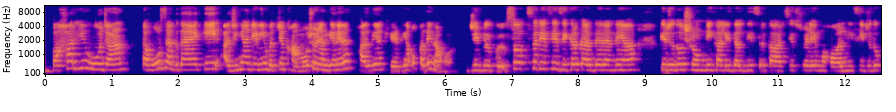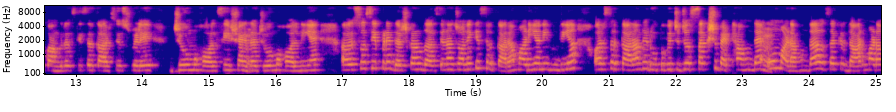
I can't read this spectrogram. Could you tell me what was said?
ਬਾਹਰ ਹੀ ਹੋ ਜਾਣ ਤਾਂ ਹੋ ਸਕਦਾ ਹੈ ਕਿ ਅਜਿਹੀਆਂ ਜਿਹੜੀਆਂ ਬੱਚੀਆਂ ਖਾਮੋਸ਼ ਹੋ ਜਾਂਦੀਆਂ ਨੇ ਨਾ ਹਲਦੀਆਂ ਖੇਡਦੀਆਂ ਉਹ ਕਦੇ ਨਾ ਹੋਣ। ਜੀ ਬਿਲਕੁਲ। ਸੋ ਅਕਸਰ ਹੀ ਅਸੀਂ ਜ਼ਿਕਰ ਕਰਦੇ ਰਹਿੰਦੇ ਆ ਕਿ ਜਦੋਂ ਸ਼੍ਰੋਮਣੀ ਅਕਾਲੀ ਦਲ ਦੀ ਸਰਕਾਰ ਸੀ ਉਸ ਵੇਲੇ ਮਾਹੌਲ ਨਹੀਂ ਸੀ ਜਦੋਂ ਕਾਂਗਰਸ ਦੀ ਸਰਕਾਰ ਸੀ ਉਸ ਵੇਲੇ ਜੋ ਮਾਹੌਲ ਸੀ ਸ਼ਾਇਦ ਅੱਜ ਜੋ ਮਾਹੌਲ ਨਹੀਂ ਹੈ। ਸੋ ਅਸੀਂ ਆਪਣੇ ਦਰਸ਼ਕਾਂ ਨੂੰ ਦੱਸ ਦੇਣਾ ਚਾਹੁੰਦੇ ਕਿ ਸਰਕਾਰਾਂ ਮਾੜੀਆਂ ਨਹੀਂ ਹੁੰਦੀਆਂ ਔਰ ਸਰਕਾਰਾਂ ਦੇ ਰੂਪ ਵਿੱਚ ਜੋ ਸ਼ਖਸ ਬੈਠਾ ਹੁੰਦਾ ਉਹ ਮਾੜਾ ਹੁੰਦਾ ਹੈ, ਉਸਦਾ ਕਿਰਦਾਰ ਮਾੜਾ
